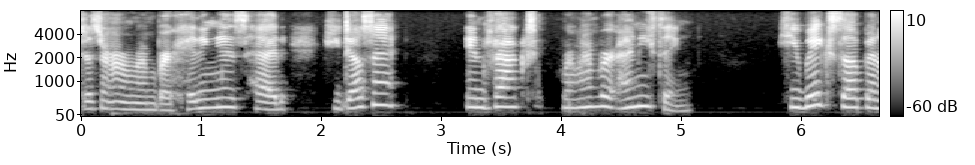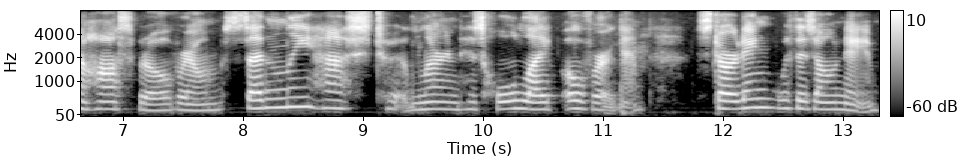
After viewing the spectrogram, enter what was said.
doesn't remember hitting his head, he doesn't, in fact, remember anything. He wakes up in a hospital room, suddenly has to learn his whole life over again, starting with his own name.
